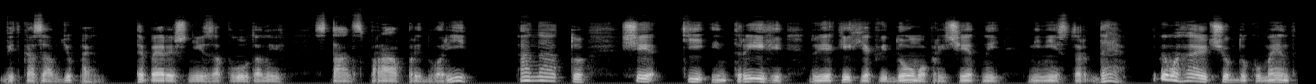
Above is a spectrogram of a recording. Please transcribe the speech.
відказав Дюпен. Теперішній заплутаний стан справ при дворі, а надто ще ті інтриги, до яких, як відомо, причетний міністр Д, вимагають, щоб документ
